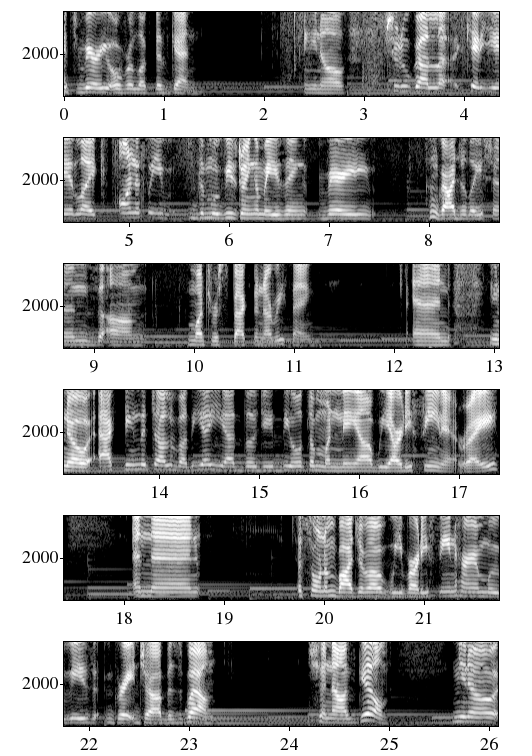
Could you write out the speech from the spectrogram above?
it's very overlooked again you know ਸ਼ੁਰੂ ਗੱਲ ਕਰੀਏ like honestly the movie's doing amazing very congratulations um much respect and everything and you know acting the chal vadiya hi hai diljit di oh manne we already seen it right and then Sonam Bajwa, we've already seen her in movies. Great job as well. Shehnaaz Gill. You know,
